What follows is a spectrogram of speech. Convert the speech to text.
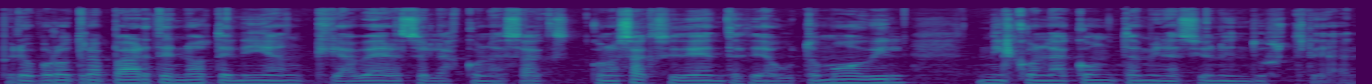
pero por otra parte no tenían que habérselas con, con los accidentes de automóvil ni con la contaminación industrial.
